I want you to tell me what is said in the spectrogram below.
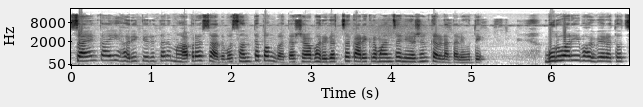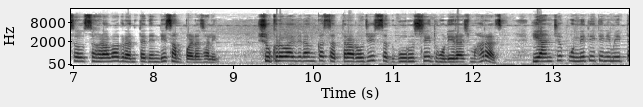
सायंकाळी हरिकीर्तन महाप्रसाद व संत पंगत अशा भरगच्च कार्यक्रमांचे नियोजन करण्यात आले होते. गुरुवारी भव्य रथोत्सव सोहळा ग्रंथदिंडी संपन्न झाली. शुक्रवार दिनांक सतरा रोजी सद्गुरु श्री धोंडीराज महाराज यांचे पुण्यतिथीनिमित्त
